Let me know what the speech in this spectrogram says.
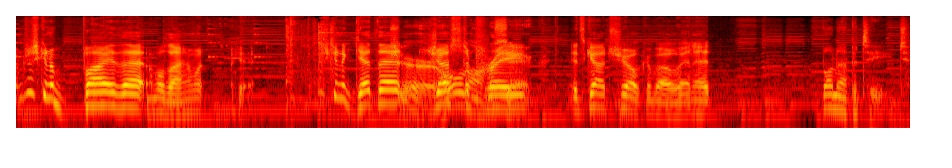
I'm just gonna buy that. Hold on, how much? Okay. I'm just gonna get that Sure, just to a pray. It's got Chocobo in it. Bon appetit.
